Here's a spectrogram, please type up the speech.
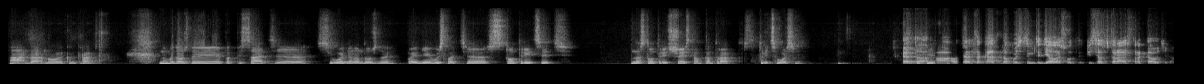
А, да, новый контракт. Но мы должны подписать, э, сегодня нам должны, по идее, выслать э, 130 на 136 там контракт, 138. Это, 130. а вот этот заказ, допустим, ты делаешь, вот 52 строка у тебя.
